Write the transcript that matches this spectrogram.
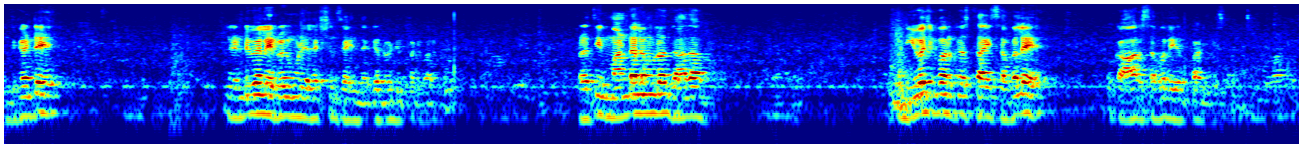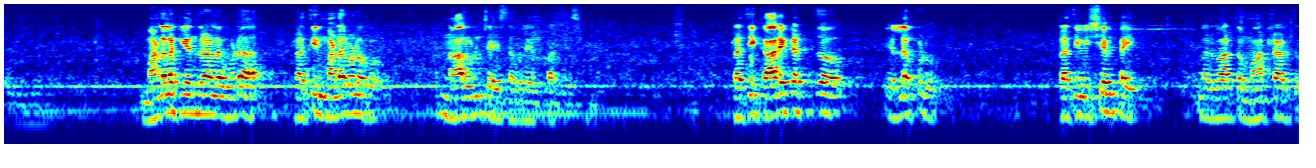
ఎందుకంటే రెండు వేల ఇరవై మూడు ఎలక్షన్స్ అయిన దగ్గర నుండి ఇప్పటి వరకు ప్రతి మండలంలో దాదాపు నియోజకవర్గ స్థాయి సభలే ఒక ఆరు సభలు ఏర్పాటు చేసుకున్నాం మండల కేంద్రాల్లో కూడా ప్రతి మండలంలో నాలుగు నుంచి ఐదు సభలు ఏర్పాటు చేసుకున్నాం ప్రతి కార్యకర్తతో ఎల్లప్పుడూ ప్రతి విషయంపై మరి వారితో మాట్లాడుతూ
